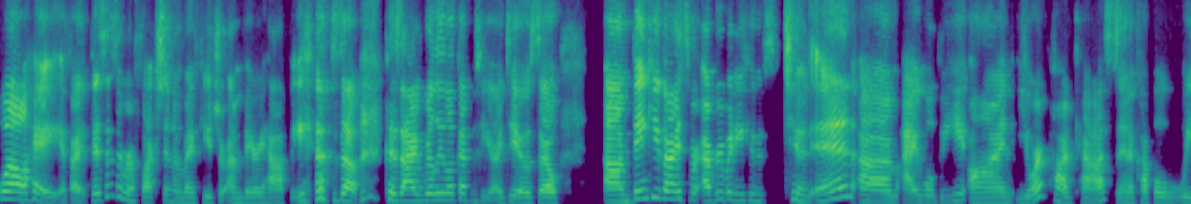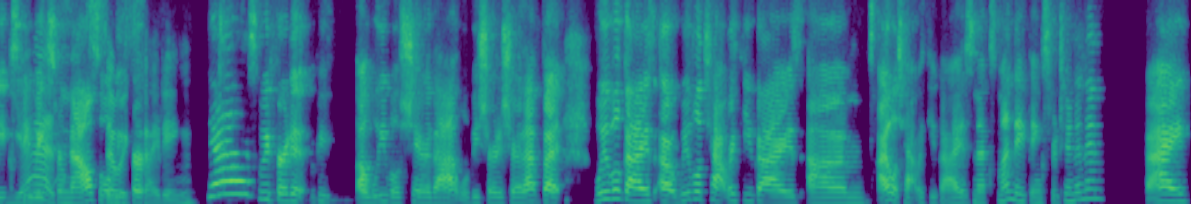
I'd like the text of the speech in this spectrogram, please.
well, hey, if I this is a reflection of my future, I'm very happy. so because I really look up to you, I do. So um, thank you guys for everybody who's tuned in. Um, I will be on your podcast in a couple weeks, yes, few weeks from now. So, so we'll exciting. For, yes, we've heard it. We, uh, we will share that. We'll be sure to share that. But we will, guys. Uh, we will chat with you guys. Um, I will chat with you guys next Monday. Thanks for tuning in. Bye.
